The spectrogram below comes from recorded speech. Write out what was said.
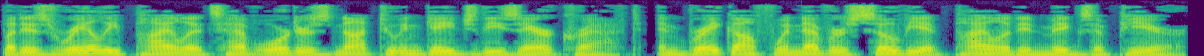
but Israeli pilots have orders not to engage these aircraft, and break off whenever Soviet-piloted MiGs appear.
